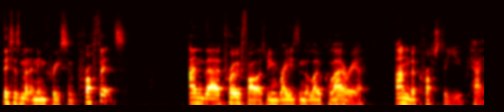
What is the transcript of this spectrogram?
This has meant an increase in profits, and their profile has been raised in the local area and across the UK.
